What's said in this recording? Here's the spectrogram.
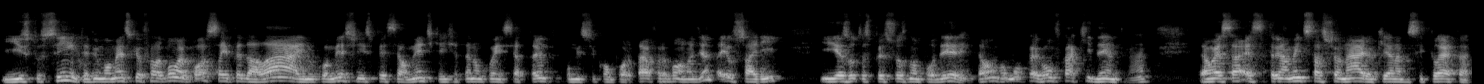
E isto sim, teve momentos que eu falei, bom, eu posso sair pedalar, e no começo, especialmente, que a gente até não conhecia tanto como isso se comportar, eu falei, bom, não adianta eu sair e as outras pessoas não poderem, então vamos, vamos ficar aqui dentro, né? Então, essa, esse treinamento estacionário que é na bicicleta,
